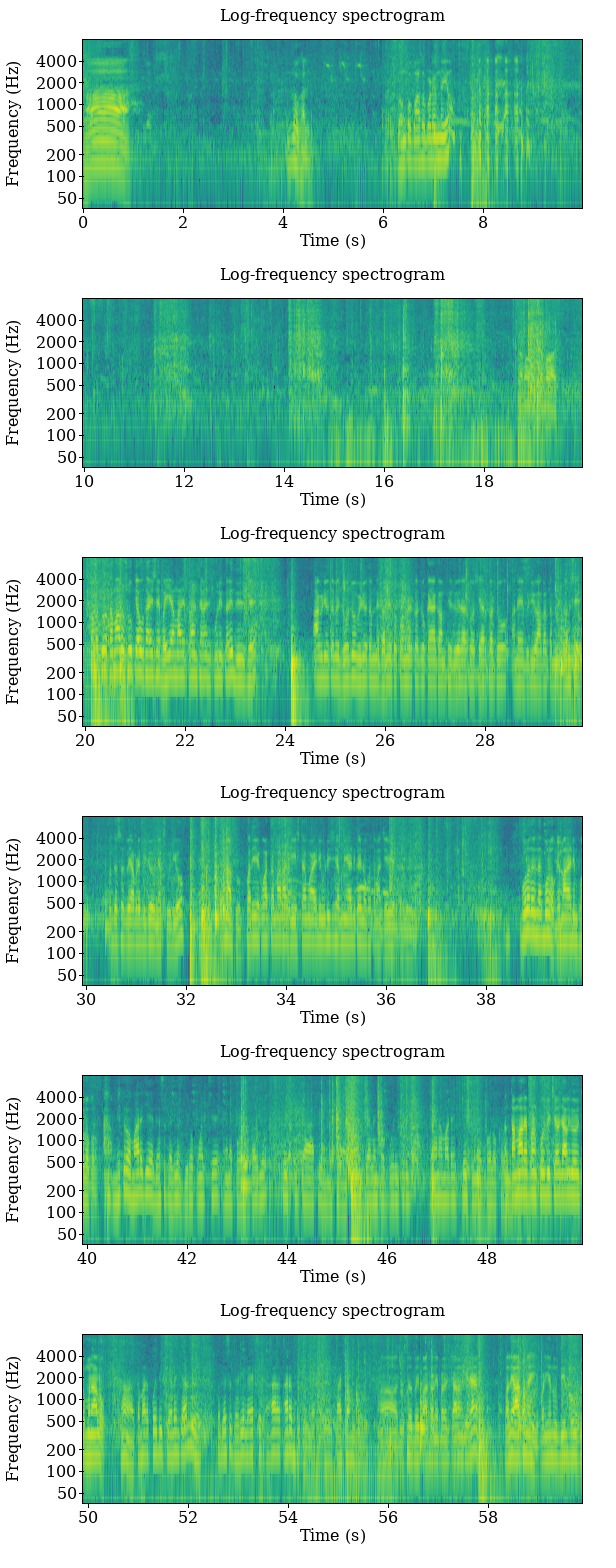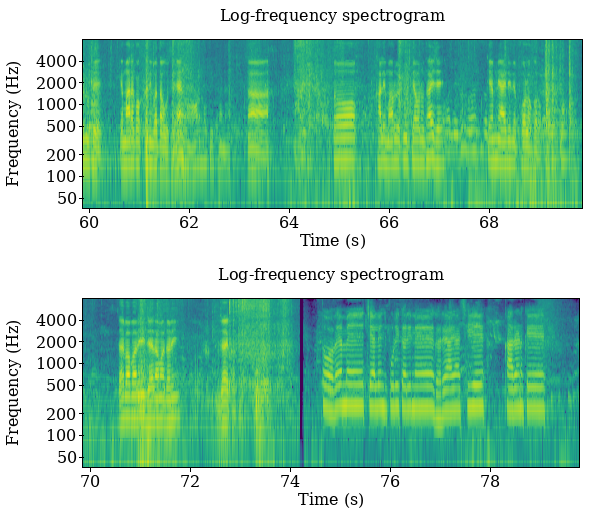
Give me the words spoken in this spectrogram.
હા. જો ખાલી. બંકો પાછો પડે એમ નહીં હો. મિત્રો, તમારું શું કેવું થાય છે? ભાઈ અમારી ત્રણ ચેલેન્જ પૂરી કરી દીધી છે. આ વીડિયો તમે જોજો. વીડિયો તમને ગમે તો કોમેન્ટ કરજો. કયા ગામથી જોઈ રહ્યા છો શેર કરજો. અને વીડિયો આગળ તમને ગમશે તો દશરથભાઈ આપણે બીજો નેક્સ્ટ વીડિયો બનાવશું. ફરી એકવાર તમારા જે ઇન્સ્ટામાં આઈડી ઉડી છે એમની આઈડી કરી નાખો, તમારે જેવી એડ કરવી બોલો તમે બોલો, કે મારા આઈડી ફોલો કરો. મિત્રો, મારે જે દસ ઘડિયાળ ઝીરો પોઈન્ટ છે, એને ફોલો કરજો. પ્લીઝ ટકા આટલી ચેલેન્જ પૂરી કરી. એના માટે પ્લીઝ મને ફોલો કરો તમારે પણ કોઈ બી ચેલેન્જ આવી હોય તો મને આલો હા તમારે કોઈ બી ચેલેન્જ આવી હોય તો દસ ઘડિયાળ લાયક આરામથી કરી લે પાછી નહીં કરો હા જસરભાઈ પાછા નહીં પડે કારણ કે એમ ભલે હાથ નહીં પણ એનું દિલ બહુ પેલું છે કે મારે કોક કરીને બતાવવું છે હે હા આમ નથી પણ. હા. તો ખાલી મારું એટલું જ કહેવાનું થાય છે કે એમની આઈડીને ફોલો કરો. જય બાબારી જય રામાધણી જય ખતમ. તો હવે અમે ચેલેન્જ પૂરી કરીને ઘરે આવ્યા છીએ. કારણ કે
